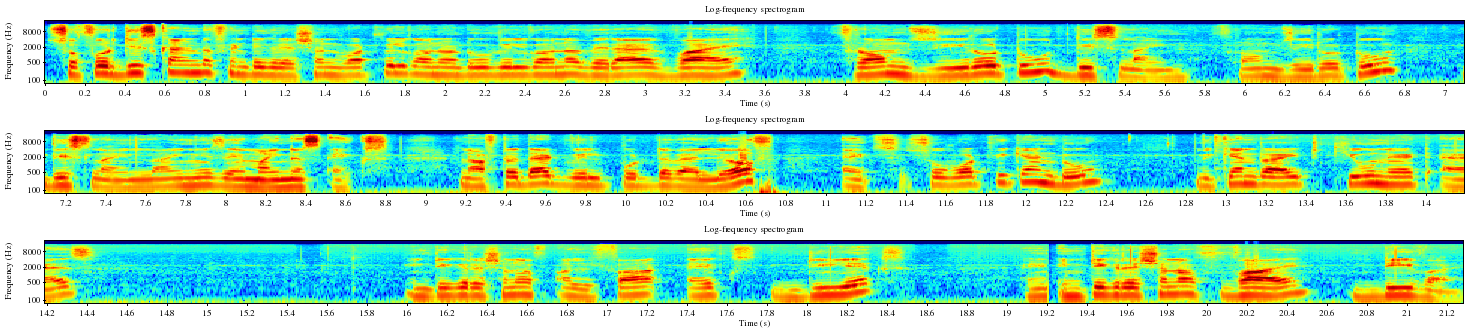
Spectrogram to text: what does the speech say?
So for this kind of integration what we're gonna do? We're gonna vary y from 0 to this line from 0 to this line line is a minus x. And after that we'll put the value of x. So what we can do we can write q net as integration of alpha x dx and integration of y dy.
